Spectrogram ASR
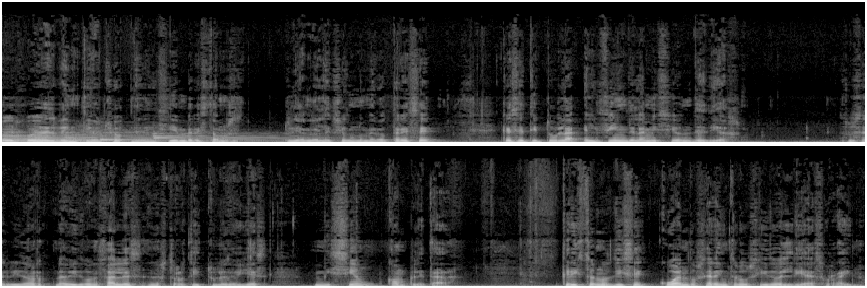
Hoy es jueves 28 de diciembre, estamos estudiando la lección número 13, que se titula El fin de la misión de Dios. Su servidor David González, nuestro título de hoy es Misión completada. Cristo nos dice cuándo será introducido el día de su reino.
